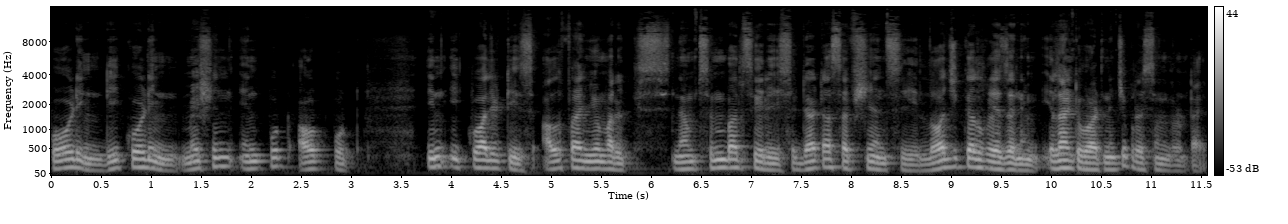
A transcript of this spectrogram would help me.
coding decoding machine input output inequalities alphanumeric symbol series data sufficiency logical reasoning ఇలాంటి వాటి నుంచి ప్రశ్నలు ఉంటాయి.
